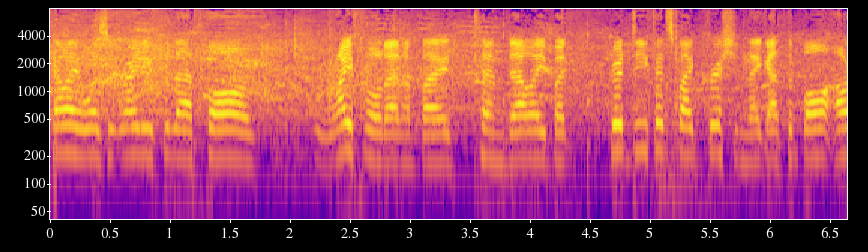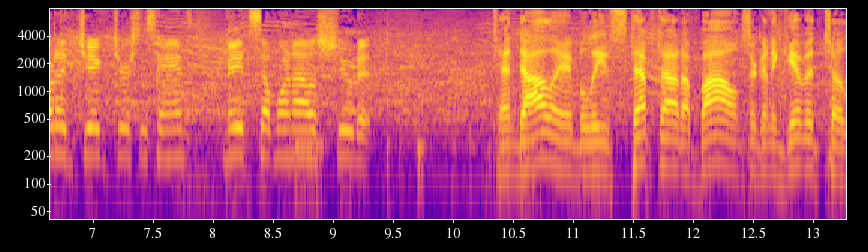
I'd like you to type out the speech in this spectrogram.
Kelly wasn't ready for that ball. Rifled at him by Tendali, but good defense by Christian. They got the ball out of Jake Jerse's hands, made someone else shoot it. Tendali, I believe, stepped out of bounds. They're going to give it to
